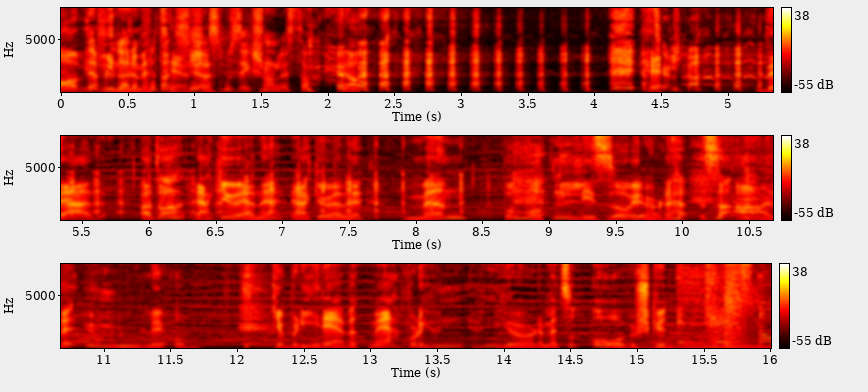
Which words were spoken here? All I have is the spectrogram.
av Det er fordi du er en pretensiøs musikkjournalist. da. Ja. Det er, vet du hva, jeg er ikke uenig, jeg er ikke uenig. Men på måten Lizzo gjør det, så er det umulig å ikke bli revet med. Fordi hun, hun gjør det med et sånt overskudd. In case nobody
